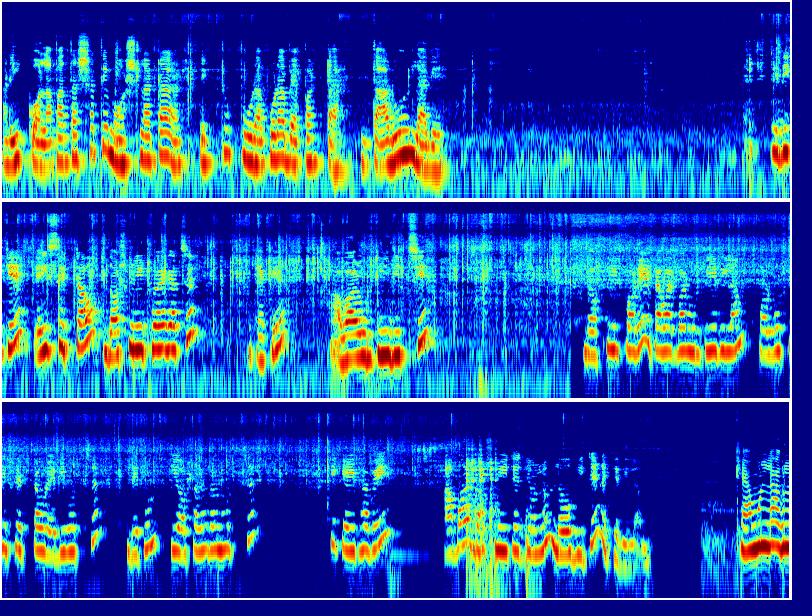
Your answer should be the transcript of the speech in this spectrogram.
আর এই কলা পাতার সাথে মশলাটার একটু পোড়া পোড়া ব্যাপারটা দারুণ লাগে। এদিকে এই সেটটাও দশ মিনিট হয়ে গেছে, এটাকে আবার উল্টিয়ে দিচ্ছি। দশ মিনিট পরে এটাও একবার উল্টিয়ে দিলাম। পরবর্তী সেটটাও রেডি হচ্ছে। দেখুন কি অসাধারণ হচ্ছে। ঠিক এইভাবেই আবার দশ মিনিটের জন্য লো হিটে রেখে দিলাম। কেমন লাগল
